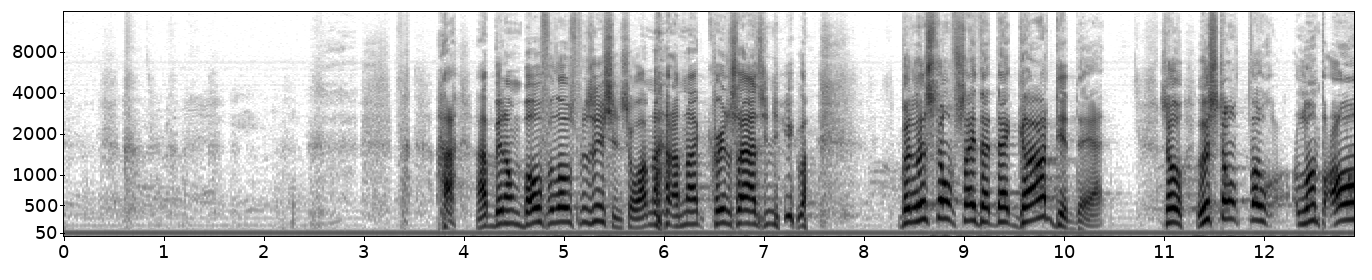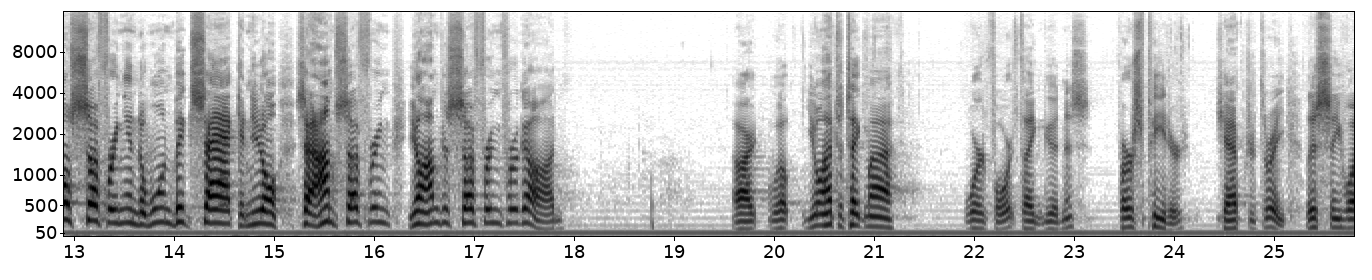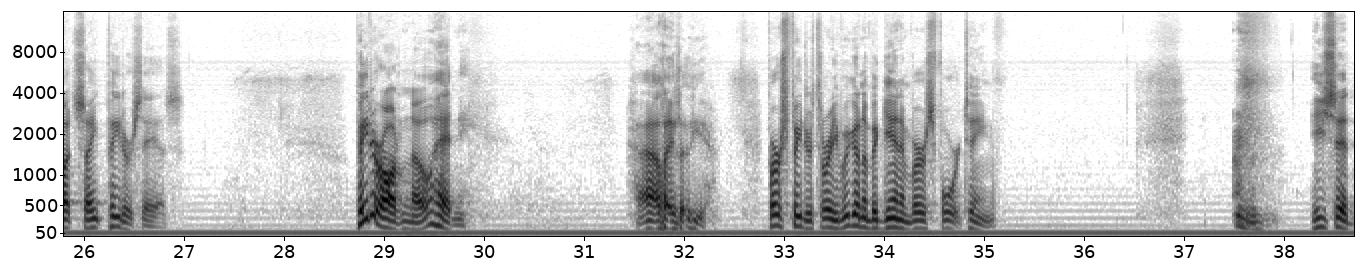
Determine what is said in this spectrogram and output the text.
I've been on both of those positions, so I'm not, I'm not criticizing you. But let's don't say that, that God did that. So let's don't lump all suffering into one big sack and you know say, I'm suffering, you know, I'm just suffering for God. All right, well, you don't have to take my word for it, thank goodness. First Peter chapter 3. Let's see what St. Peter says. Peter ought to know, hadn't he? Hallelujah. 1 Peter 3, we're going to begin in verse 14. he said,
